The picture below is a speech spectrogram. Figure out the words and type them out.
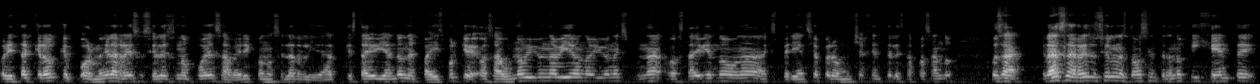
ahorita creo que por medio de las redes sociales uno puede saber y conocer la realidad que está viviendo en el país, porque, o sea, uno vive una vida, uno vive una, o está viviendo una experiencia, pero mucha gente le está pasando. O sea, gracias a las redes sociales nos estamos enterando que hay gente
